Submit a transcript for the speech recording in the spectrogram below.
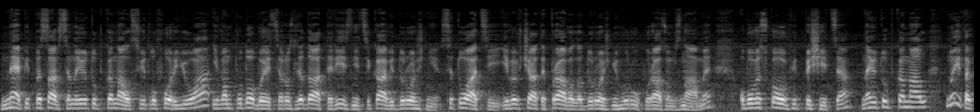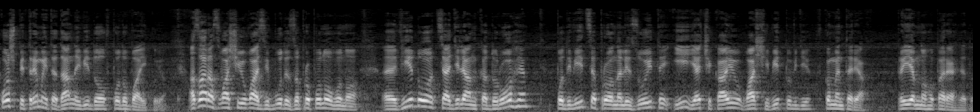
не підписався на YouTube канал Світлофор.ua і вам подобається розглядати різні цікаві дорожні ситуації і вивчати правила дорожнього руху разом з нами, обов'язково підпишіться на YouTube канал. Ну і також підтримайте дане відео вподобайкою. А зараз вашій увазі буде запропоновано е, відео, ця ділянка дороги. Подивіться, проаналізуйте, і я чекаю ваші відповіді в коментарях. Приємного перегляду.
